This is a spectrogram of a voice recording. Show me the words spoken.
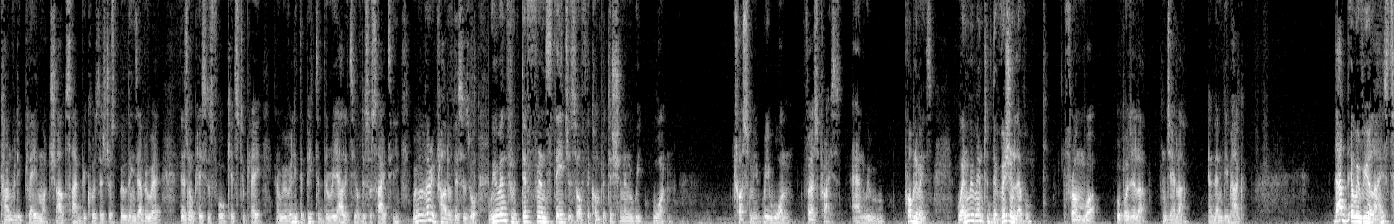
can't really play much outside because there's just buildings everywhere. There's no places for kids to play and we really depicted the reality of the society. We were very proud of this as well. We went through different stages of the competition and we won. Trust me we won first prize. And we problem is when we went to division level from what upajala jela and then bibhag that day we realized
